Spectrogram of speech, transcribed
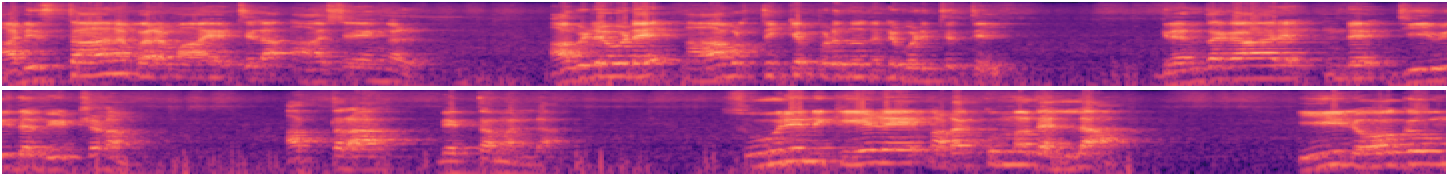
അടിസ്ഥാനപരമായ ചില ആശയങ്ങൾ അവിടെവിടെ ആവർത്തിക്കപ്പെടുന്നതിന്റെ വെളിച്ചത്തിൽ ഗ്രന്ഥകാരന്റെ ജീവിത വീക്ഷണം അത്ര വ്യക്തമല്ല. സൂര്യന് കീഴെ നടക്കുന്നതെല്ലാം ഈ ലോകവും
